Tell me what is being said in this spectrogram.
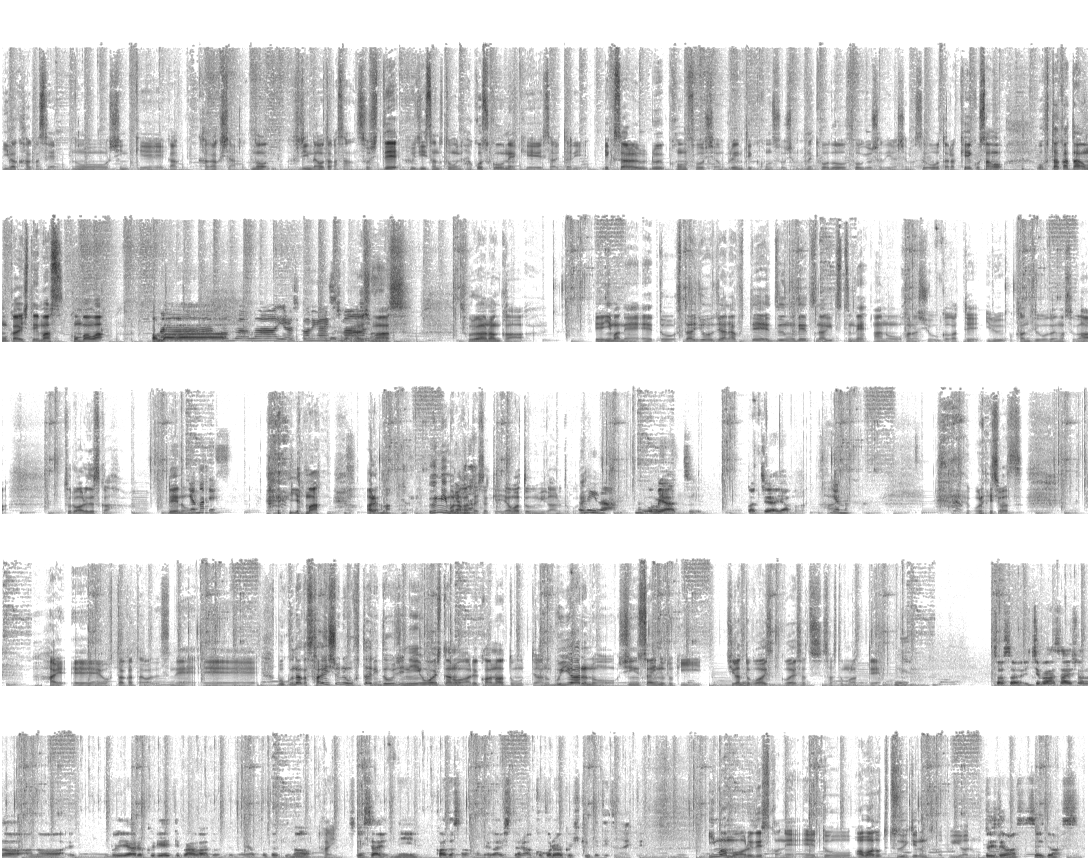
医学博士の神経学科学者の藤井直敬さんそして藤井さんとともにハコスコをね経営されたり XRコンソーシアムブレインテックコンソーシアムのね共同創業者でいらっしゃいます太田良恵子さんをお二方お迎えしていますこんばんはこんばんはこん。ばんは。よろしくお願いしおます。願いしますそれはなんかえー今ね、えっ、と、スタジオじゃなくて、ズームでつなぎつつね、あの、お話を伺っている感じでございますが、それはあれですか？例の山です。山。あれあ海もなかったでしたっけ？山と海があるとこね。海は向こう海はあっち。こっちは山。はい山。お願いします。はい、えーお二方はですね、えー僕なんか最初にお二人同時にお会いしたのはあれかなと思ってあの VR の審査員の時ちらっとご挨拶ご挨拶させてもらって、そうそう、一番最初のあのえ VR クリエイティブアワードっていうのをやった時のはい、審査員に川田さんお願いしたら快く引き受けていただいて。今もあれですかね、えっ、と、アワードって続いてるんですか、VR の。続いてます、続いてます。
